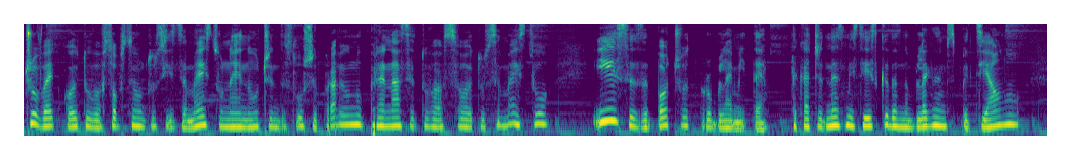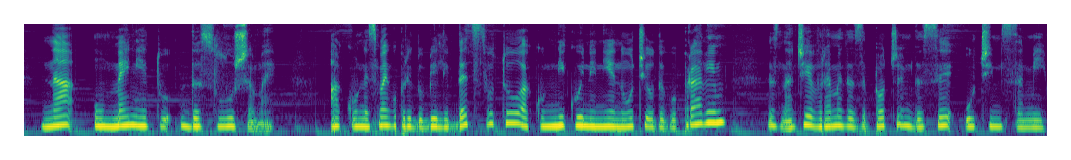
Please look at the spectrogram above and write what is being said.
човек, който в собственото си семейство не е научен да слуша правилно, пренася това в своето семейство и се започват проблемите. Така че днес ми се иска да наблегнем специално на умението да слушаме. Ако не сме го придобили в детството, ако никой не ни е научил да го правим, значи е време да започнем да се учим сами.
